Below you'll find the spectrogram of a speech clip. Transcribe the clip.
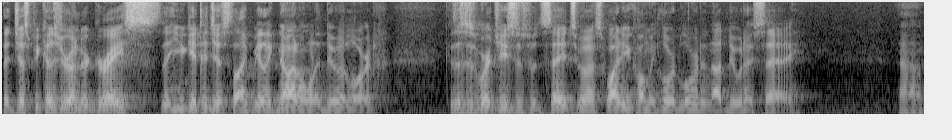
That just because you're under grace, that you get to just like be like, no, I don't want to do it, Lord. Because this is where Jesus would say to us, why do you call me Lord, Lord, and not do what I say? Um,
